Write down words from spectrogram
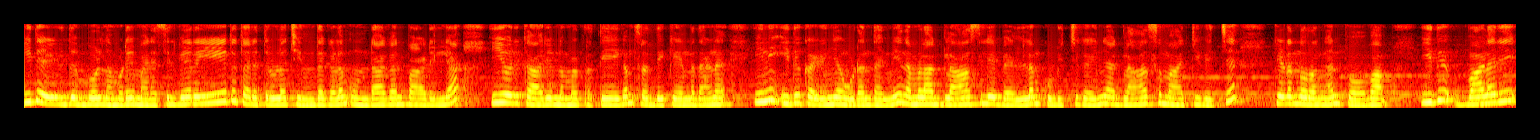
ഇത് എഴുതുമ്പോൾ നമ്മുടെ മനസ്സിൽ വേറെ ഏതു തരത്തിലുള്ള ചിന്തകളും ഉണ്ടാകാൻ പാടില്ല. ഈ ഒരു കാര്യം നമ്മൾ പ്രത്യേകം ശ്രദ്ധിക്കേണ്ടതാണ്. ഇനി ഇത് കഴിഞ്ഞ ഉടൻ തന്നെ നമ്മൾ ആ ഗ്ലാസ്സിലെ വെള്ളം കുടിച്ചു കഴിഞ്ഞ് ആ ഗ്ലാസ് മാറ്റി വെച്ച് കിടന്നുറങ്ങാൻ പോവാം. ഇത് വളരെ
